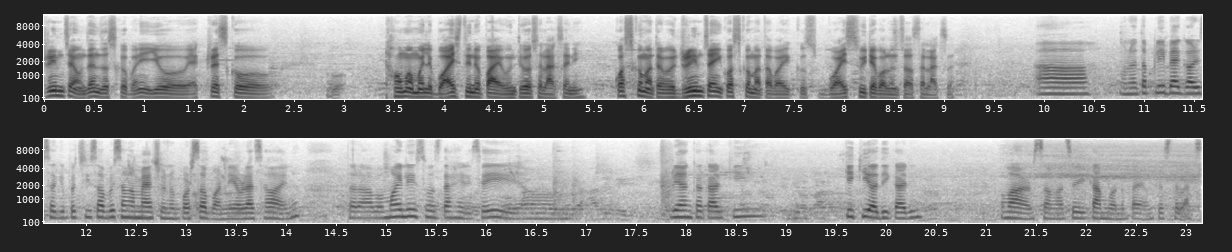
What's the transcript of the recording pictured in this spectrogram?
ड्रिम चाहिँ हुन्छ नि जसको पनि यो एक्ट्रेसको ठाउँमा मैले भोइस दिन पाएँ हुन्थ्यो जस्तो लाग्छ नि? कसकोमा तपाईँ ड्रिम चाहिँ कसकोमा तपाईँको भोइस सुइटेबल हुन्छ जस्तो लाग्छ? हुन त प्लेब्याक गरिसकेपछि सबैसँग म्याच हुनुपर्छ भन्ने एउटा छ होइन। तर अब मैले सोच्दाखेरि चाहिँ प्रियङ्का कार्की के के अधिकारी उहाँहरूसँग चाहिँ काम गर्नु पाएँ जस्तो लाग्छ।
